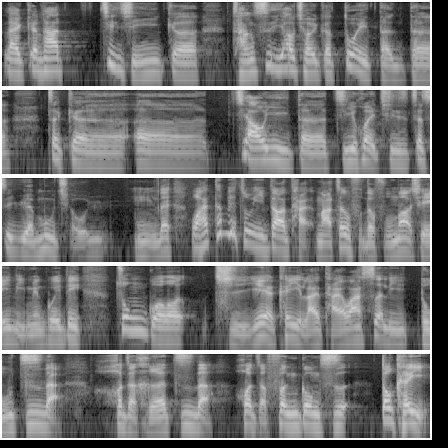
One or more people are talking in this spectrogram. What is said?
来跟他进行一个尝试，要求一个对等的这个呃交易的机会，其实这是缘木求鱼。嗯，对，我还特别注意到台马政府的服贸协议里面规定，中国企业可以来台湾设立独资的。或者合资的，或者分公司都可以，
